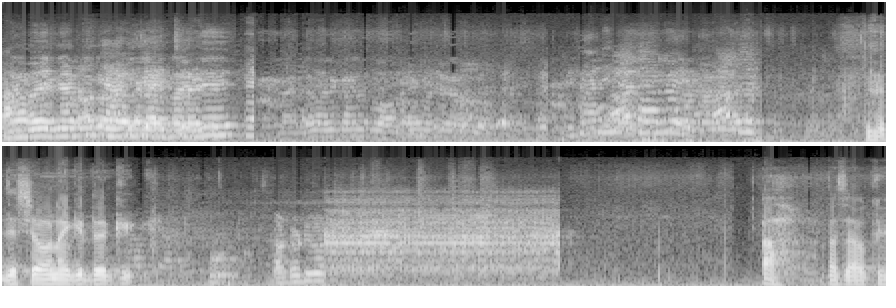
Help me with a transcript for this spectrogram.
അമ്പതിനാട്ടിൽ ഞാൻ വിചാരിച്ചത് ജസ്റ്റ് ഓൺ ആക്കിട്ട് ആ ബസ് ഓക്കെ.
